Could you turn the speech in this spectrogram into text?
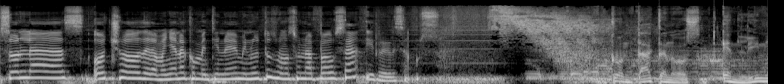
Son las 8 de la mañana con 29 minutos. Vamos a una pausa y regresamos. Contáctanos en línea.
